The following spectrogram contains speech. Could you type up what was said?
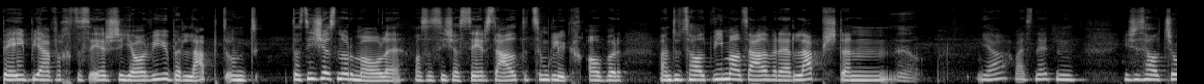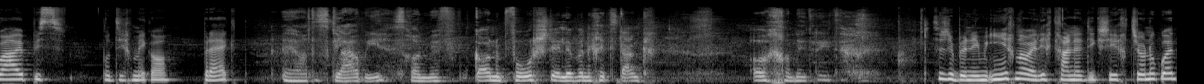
Baby einfach das erste Jahr wie überlebt und das ist ja das Normale. Also es ist ja sehr selten zum Glück. Aber wenn du es halt wie mal selber erlebst, dann, ja, ja ich weiß nicht, dann ist es halt schon auch etwas, was dich mega prägt. Ja, das glaube ich. Das kann ich mir gar nicht vorstellen, wenn ich jetzt denke, oh, ich kann nicht reden. Das übernehme ich noch, weil ich kenne die Geschichte schon noch gut.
